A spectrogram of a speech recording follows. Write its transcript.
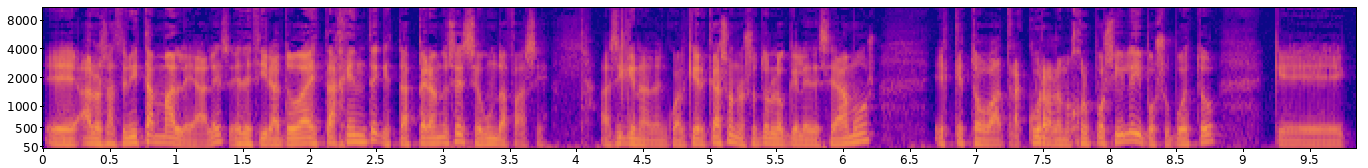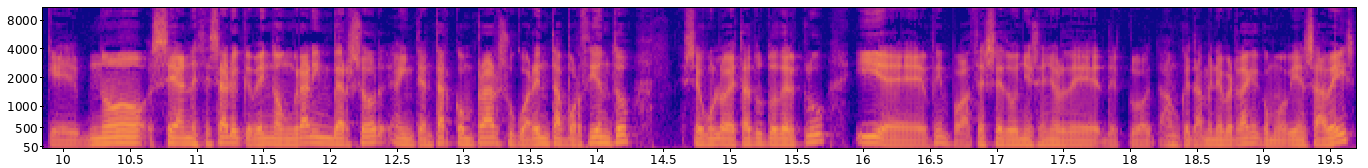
eh, a los accionistas más leales, es decir, a toda esta gente que está esperándose en segunda fase. Así que nada, en cualquier caso, nosotros lo que le deseamos es que esto transcurra lo mejor posible y, por supuesto, que, que no sea necesario que venga un gran inversor a intentar comprar su 40% según los estatutos del club y, eh, en fin, pues hacerse dueño y señor del club. Aunque también es verdad que, como bien sabéis,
